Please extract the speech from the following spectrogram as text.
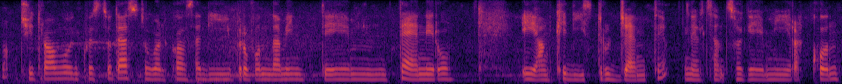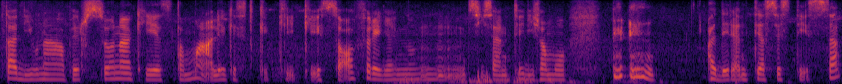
No, ci trovo in questo testo qualcosa di profondamente mh, tenero e anche di struggente, nel senso che mi racconta di una persona che sta male, che- che- che soffre, che non si sente, diciamo, aderente a se stessa.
